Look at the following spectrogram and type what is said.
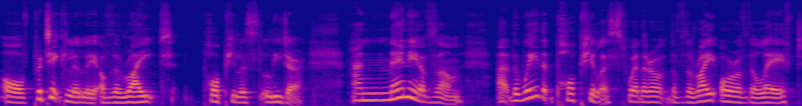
of particularly of the right populist leader. And many of them, uh, the way that populists, whether of the right or of the left,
